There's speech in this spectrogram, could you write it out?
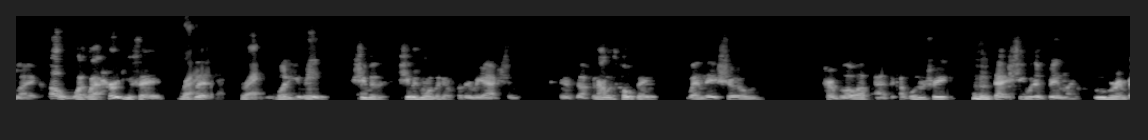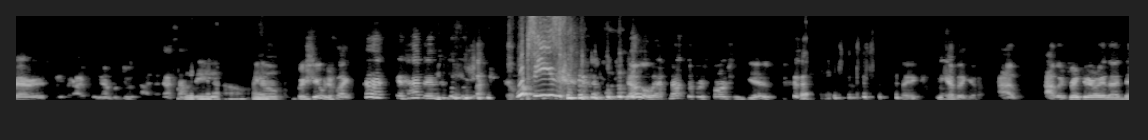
like, oh, what, what I heard you say Right. this. Right. What do you mean? She was she was more looking for the reaction and stuff. And I was hoping when they showed her blow up at the couples retreat Mhm. that she would have been like uber embarrassed. Like, I would never do that. That's not me. Yeah. You know, but she was just like, huh, it happened. Like, Whoopsies. no, that's not the response you give. like me, I'd be like, I I was drinking earlier that day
